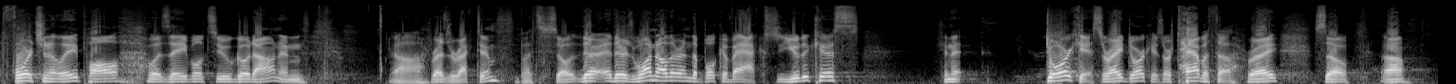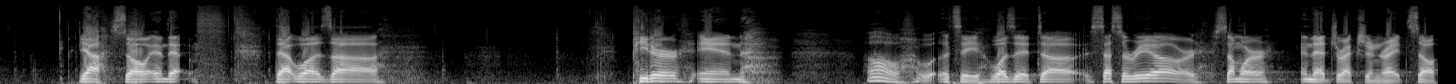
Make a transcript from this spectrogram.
Fortunately, Paul was able to go down and uh, resurrect him. But so there, there's one other in the book of Acts. Eutychus. Can it? Dorcas, right? Dorcas or Tabitha, right? So, uh, yeah. So, and that that was uh, Peter in. Oh, let's see. Was it uh, Caesarea or somewhere in that direction, right? So,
